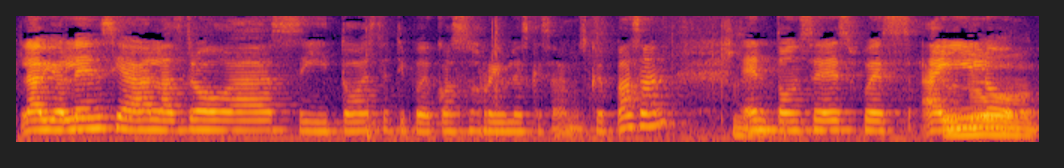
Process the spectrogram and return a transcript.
la violencia, las drogas y todo este tipo de cosas horribles que sabemos que pasan. Sí. Entonces, pues Es ahí nuevo,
